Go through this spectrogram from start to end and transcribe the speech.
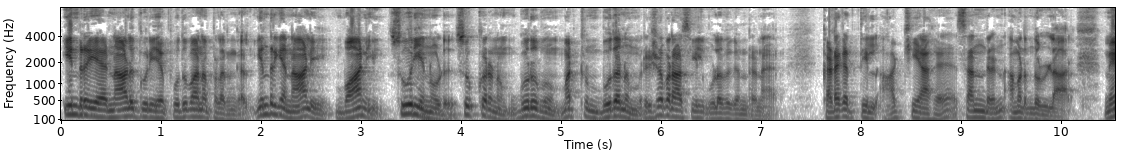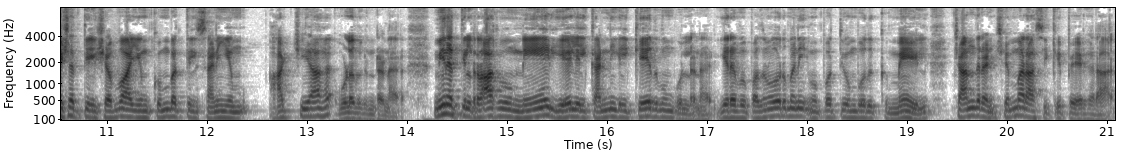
இன்றைய நாளுக்குரிய பொதுவான பலன்கள். இன்றைய நாளில் வானில் சூரியனோடு சுக்கிரனும் குருவும் மற்றும் புதனும் ரிஷபராசியில் உழவுகின்றனர் கடகத்தில் ஆட்சியாக சந்திரன் அமர்ந்துள்ளார். மேஷத்தில் செவ்வாயும் கும்பத்தில் சனியும் ஆட்சியாக உலவுகின்றனர். மீனத்தில் ராகுவும் நேர் ஏழில் கன்னியில் கேதுவும் உள்ளனர். இரவு பதினோரு மணி முப்பத்தி ஒன்பதுக்கு மேல் சந்திரன் சிம்மராசிக்கு பெயர்கிறார்.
